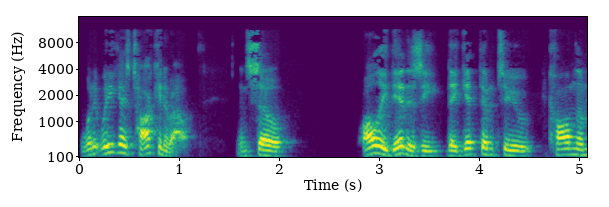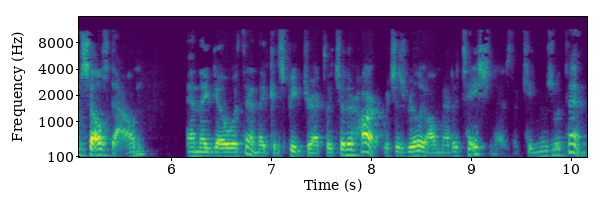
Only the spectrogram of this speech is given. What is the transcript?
what, what are you guys talking about? And so all he did is he, they get them to calm themselves down and they go within. They can speak directly to their heart, which is really all meditation is. The kingdom's within.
